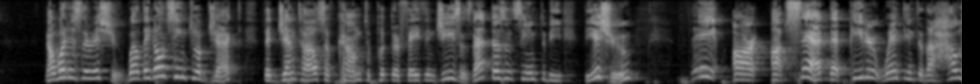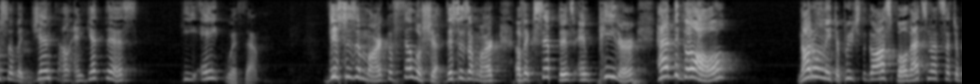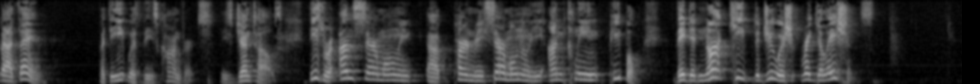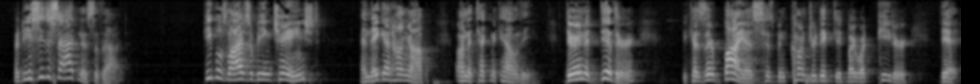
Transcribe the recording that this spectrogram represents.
Now, what is their issue? Well, they don't seem to object that Gentiles have come to put their faith in Jesus. That doesn't seem to be the issue. They are upset that Peter went into the house of a Gentile and get this, he ate with them. This is a mark of fellowship. This is a mark of acceptance. And Peter had the gall not only to preach the gospel, that's not such a bad thing, but to eat with these converts, these Gentiles. These were unceremonially, uh, pardon me, ceremonially unclean people. They did not keep the Jewish regulations. Now, do you see the sadness of that? People's lives are being changed, and they get hung up on a technicality. They're in a dither because their bias has been contradicted by what Peter did.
